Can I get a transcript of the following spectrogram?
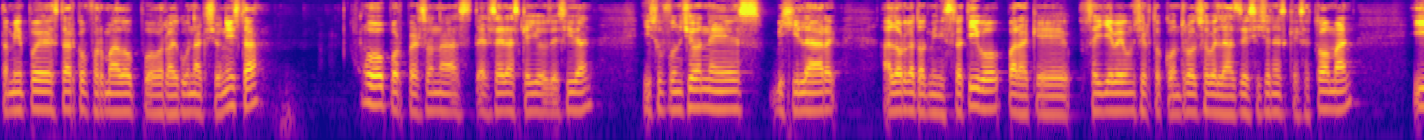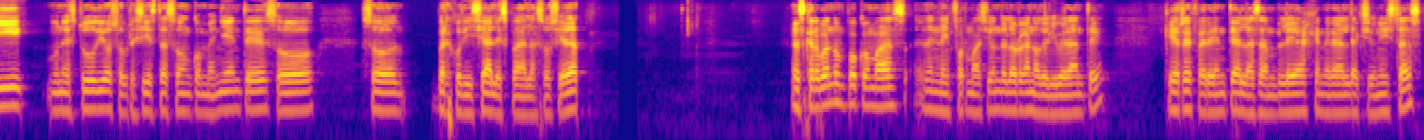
también puede estar conformado por algún accionista o por personas terceras que ellos decidan y su función es vigilar al órgano administrativo para que se lleve un cierto control sobre las decisiones que se toman y un estudio sobre si estas son convenientes o son perjudiciales para la sociedad. Escarbando un poco más en la información del órgano deliberante, que es referente a la Asamblea General de Accionistas,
